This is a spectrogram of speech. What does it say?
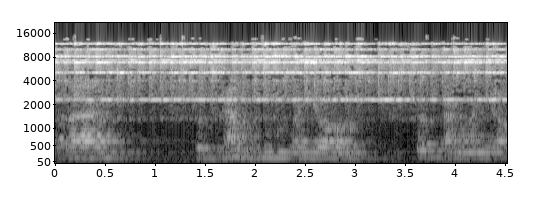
सदा। शुभ्रं मन्यो शुभ्रं मन्यो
